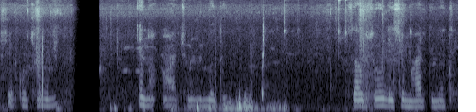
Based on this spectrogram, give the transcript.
શકો છો એના આંચળને બધું. સાવ સો દિવસે મારતી નથી.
